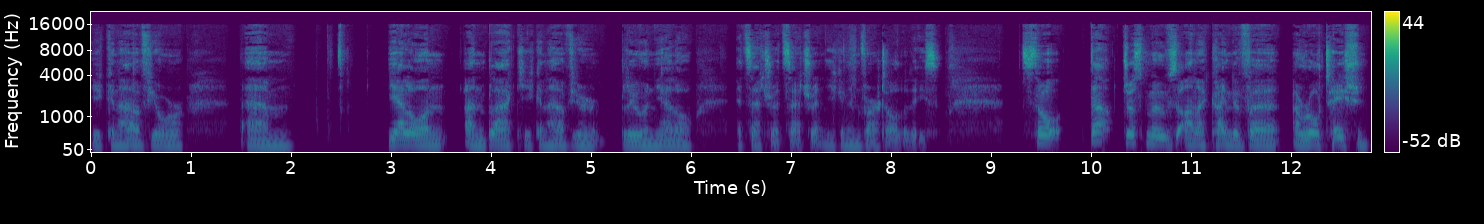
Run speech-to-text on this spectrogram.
You can have your um, yellow and, and black. You can have your blue and yellow, etc., etc. And you can invert all of these. So that just moves on a kind of a, a rotation.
